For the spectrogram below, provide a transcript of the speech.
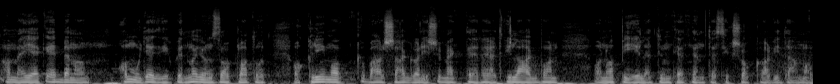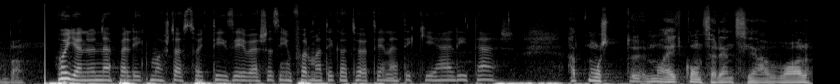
amelyek ebben a, amúgy egyébként nagyon zaklatott, a klímaválsággal is megterhelt világban a napi életünket nem teszik sokkal vidámabbá. Hogyan ünnepelik most azt, hogy tíz éves az informatika történeti kiállítás? Hát most ma egy konferenciával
